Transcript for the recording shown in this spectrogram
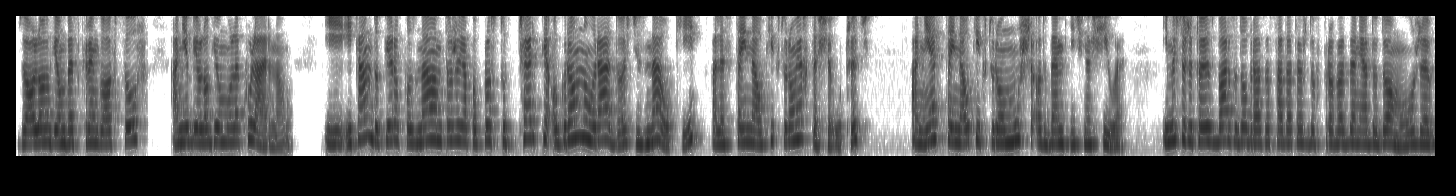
zoologią bez kręgowców, a nie biologią molekularną. I, I tam dopiero poznałam to, że ja po prostu czerpię ogromną radość z nauki, ale z tej nauki, którą ja chcę się uczyć, a nie z tej nauki, którą muszę odbębnić na siłę. I myślę, że to jest bardzo dobra zasada też do wprowadzenia do domu, że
